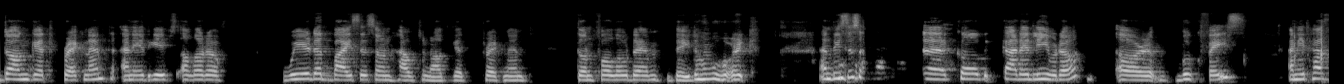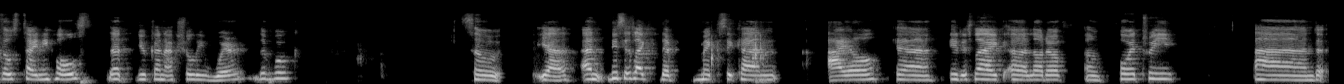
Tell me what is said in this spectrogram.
Don't Get Pregnant, and it gives a lot of weird advices on how to not get pregnant. Don't follow them, they don't work. And this is uh, called Care Libro or Book Face and it has those tiny holes that you can actually wear the book. So yeah, and this is like the Mexican aisle. Uh, it is like a lot of um, poetry and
